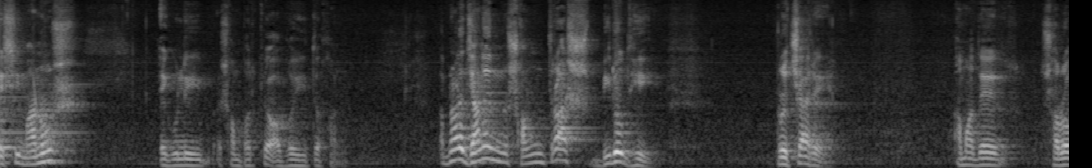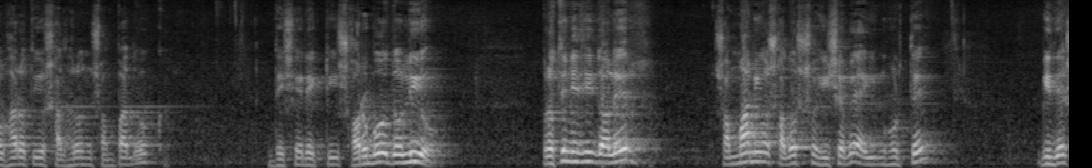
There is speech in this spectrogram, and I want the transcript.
বেশি মানুষ এগুলি সম্পর্কে অবহিত হন। আপনারা জানেন সন্ত্রাস বিরোধী প্রচারে আমাদের সর্বভারতীয় সাধারণ সম্পাদক, দেশের একটি সর্বদলীয় প্রতিনিধি দলের সম্মানীয় সদস্য হিসেবে এই মুহূর্তে বিদেশ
